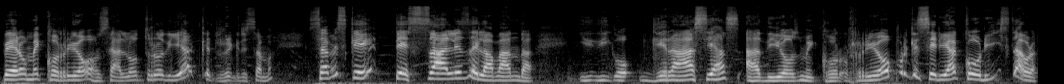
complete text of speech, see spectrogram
Pero me corrió, o sea, el otro día que regresamos, ¿sabes qué? Te sales de la banda. Y digo, gracias a Dios me corrió porque sería corista ahora.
